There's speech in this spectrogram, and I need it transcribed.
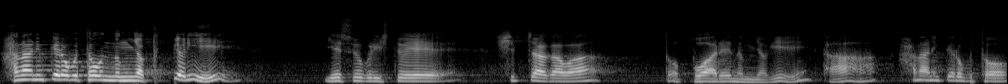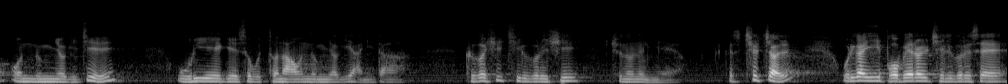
하나님께로부터 온 능력, 특별히 예수 그리스도의 십자가와 또 부활의 능력이 다 하나님께로부터 온 능력이지 우리에게서부터 나온 능력이 아니다. 그것이 질그릇이 주는 의미예요. 그래서 7절 우리가 이 보배를 질그릇에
